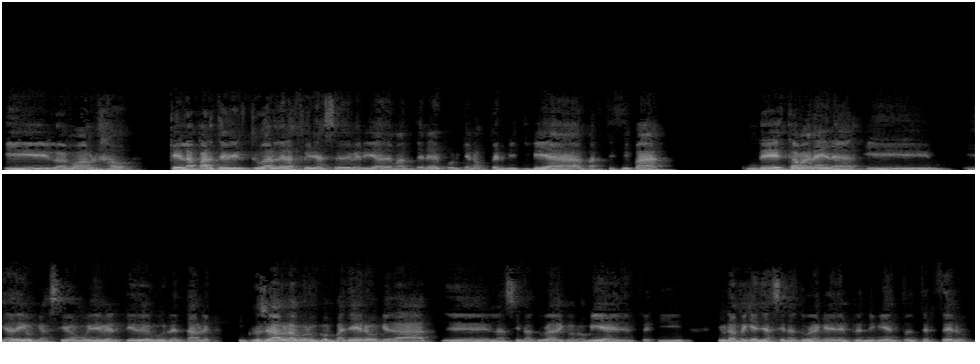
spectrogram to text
Y lo hemos hablado, que la parte virtual de la feria se debería de mantener porque nos permitiría participar de esta manera y, ya digo que ha sido muy divertido y muy rentable. Incluso he hablado con un compañero que da eh, la asignatura de economía y, y, una pequeña asignatura que hay de emprendimiento en tercero.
